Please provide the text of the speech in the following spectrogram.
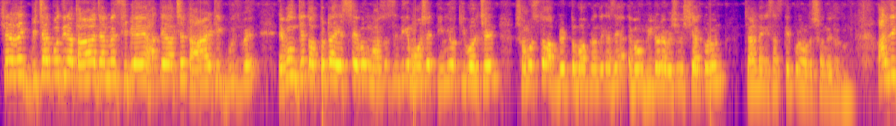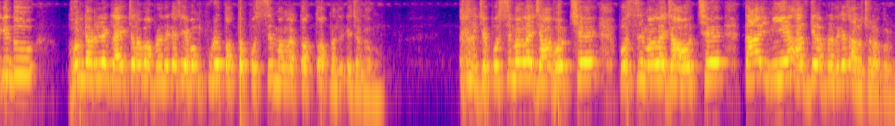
সেটা ঠিক বিচারপতিরা তারা জানবেন, সিবিআই হাতে আছে, তারাই ঠিক বুঝবে। এবং যে তথ্যটা এসছে এবং নসর সিদ্দিকী মহাশয়, তিনিও কি বলছেন, সমস্ত আপডেট দেবো আপনাদের কাছে এবং ভিডিওটা বেশি শেয়ার করুন চ্যানেলটাকে সাবস্ক্রাইব করুন আমাদের সঙ্গে থাকুন। আজকে কিন্তু ঘণ্টা এক লাইভ চালাবো আপনাদের কাছে এবং পুরো তথ্য, পশ্চিমবাংলার তথ্য আপনাদেরকে জানাব। যে পশ্চিমবাংলায় যা ঘটছে, পশ্চিমবাংলায় যা হচ্ছে, তাই নিয়ে আজকে আপনাদের কাছে আলোচনা করব।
